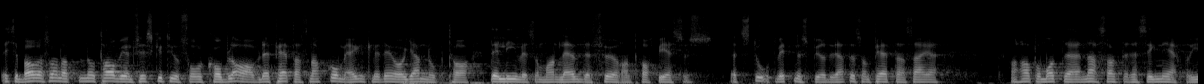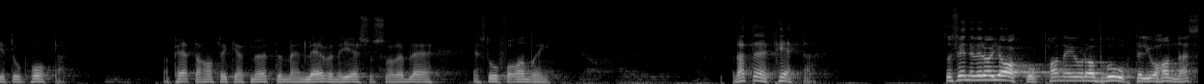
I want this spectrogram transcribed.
Det er ikke bare sånn at nå tar vi en fisketur for å koble av. Det Peter snakker om, egentlig det å gjenoppta det livet som han levde før han traff Jesus. Et stort vitnesbyrd i dette som Peter sier. Han har på en måte nær sagt resignert og gitt opp håpet. Men Peter han fikk et møte med en levende Jesus, og det ble en stor forandring. Men dette er Peter. Så finner vi da Jakob. Han er jo da bror til Johannes.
